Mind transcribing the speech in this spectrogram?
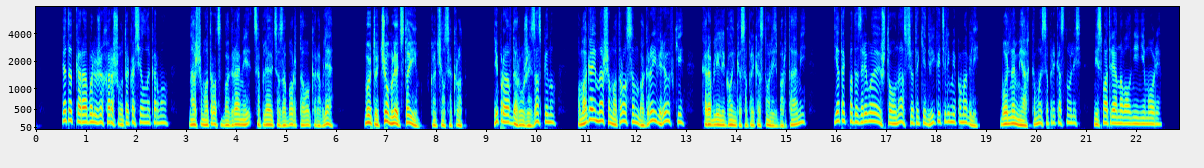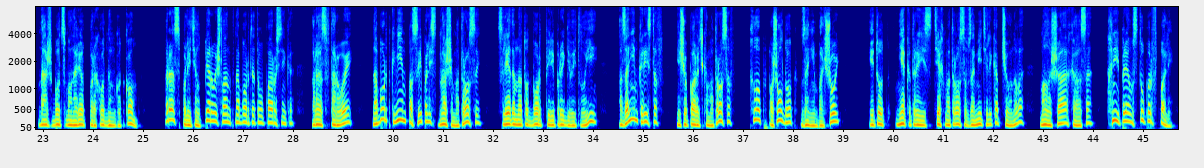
Этот корабль уже хорошо так осел на корму. Наши матросы баграми цепляются за борт того корабля. «Мы-то чё, блядь, стоим?» — включился Крот. И правда, оружие за спину. Помогаем нашим матросам, багры и веревки. Корабли легонько соприкоснулись бортами. Я так подозреваю, что у нас все таки двигателями помогли. Больно мягко мы соприкоснулись, несмотря на волнение моря. Наш боцман орёт проходным гудком. Раз полетел первый шланг на борт этого парусника, раз второй. На борт к ним посыпались наши матросы. Следом на тот борт перепрыгивает Луи, а за ним Кристоф, еще парочка матросов. Хлоп, пошел док, за ним большой. И тут некоторые из тех матросов заметили Копченого, малыша, Хаса. Они прям в ступор впали.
